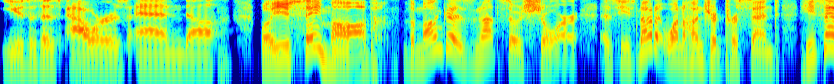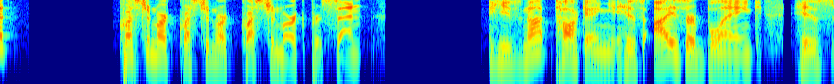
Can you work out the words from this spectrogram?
uses his powers and uh Well, you say mob. The manga is not so sure, as he's not at 100%. He's at question mark, question mark, question mark percent. He's not talking. His eyes are blank. His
